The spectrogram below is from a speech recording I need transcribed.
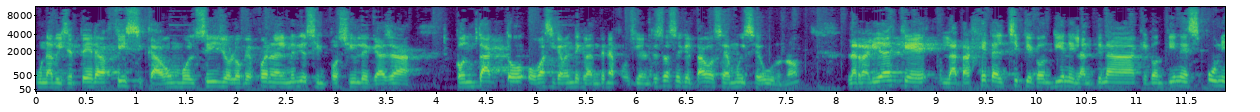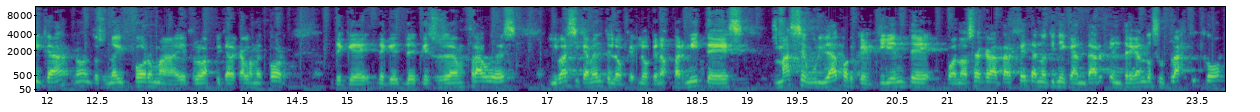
una billetera física un bolsillo, lo que fuera en el medio, es imposible que haya contacto o básicamente que la antena funcione. Entonces eso hace que el pago sea muy seguro, ¿no? La realidad es que la tarjeta, el chip que contiene y la antena que contiene es única, ¿no? Entonces no hay forma, y esto lo va a explicar Carlos mejor, de que, de que, sucedan fraudes y básicamente lo que, lo que nos permite es más seguridad porque el cliente cuando acerca la tarjeta no tiene que andar entregando su plástico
